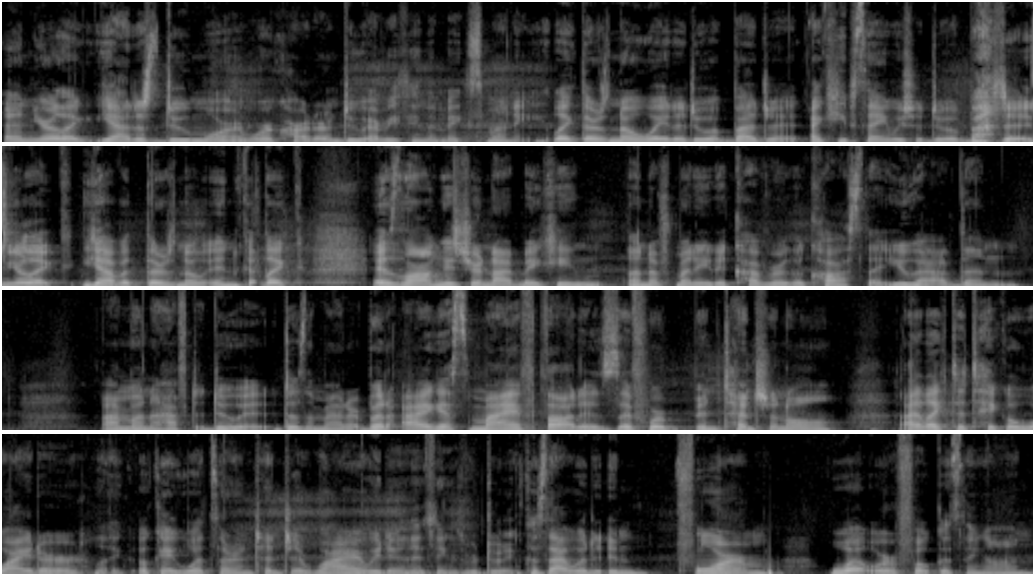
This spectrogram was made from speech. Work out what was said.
And you're like, yeah, just do more and work harder and do everything that makes money. Like, there's no way to do a budget. I keep saying we should do a budget, and you're like, yeah, but there's no income. Like, as long as you're not making enough money to cover the cost that you have, then I'm gonna have to do it. It doesn't matter. But I guess my thought is, if we're intentional, I like to take a wider, like, okay, what's our intention? Why are we doing the things we're doing? Because that would inform what we're focusing on.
